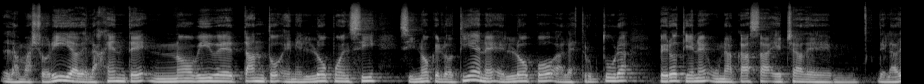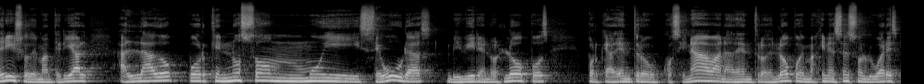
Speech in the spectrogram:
la mayoría de la gente no vive tanto en el lopo en sí, sino que lo tiene el lopo a la estructura, pero tiene una casa hecha de, ladrillo, de material al lado, porque no son muy seguras vivir en los lopos, porque adentro cocinaban, adentro del lopo, imagínense, son lugares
